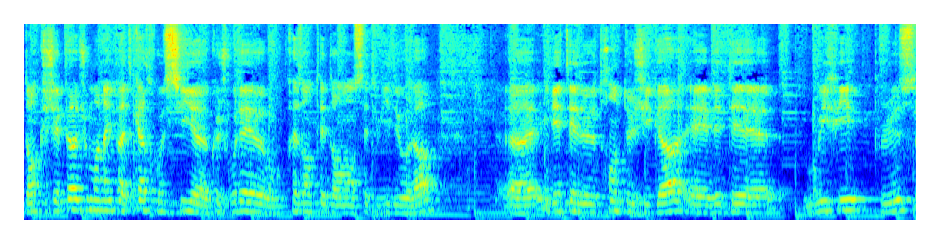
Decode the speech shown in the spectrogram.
donc j'ai perdu mon iPad 4 aussi euh, que je voulais vous présenter dans cette vidéo là. Euh, il était de 32 Go et il était euh, Wi-Fi plus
